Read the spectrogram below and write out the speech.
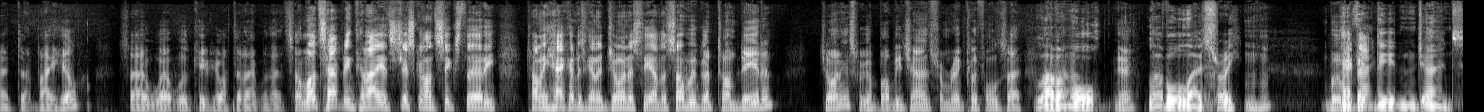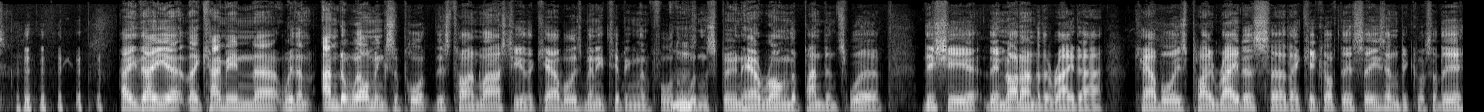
at uh, Bay Hill. So we'll, we'll keep you up to date with that. So lots happening today. It's just gone 6.30. Tommy Hackett is going to join us the other side. We've got Tom Dearden joining us. We've got Bobby Jones from Redcliffe also. Love them Uh, all. Yeah. Love all those 3 Mm-hmm. We'll Hackett. Dearden, Jones. Hey, they uh, they came in uh, with an underwhelming support this time last year. The Cowboys, many tipping them for the Mm. wooden spoon. How wrong the pundits were. This year, they're not under the radar. Cowboys play Raiders. Uh, they kick off their season because of their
